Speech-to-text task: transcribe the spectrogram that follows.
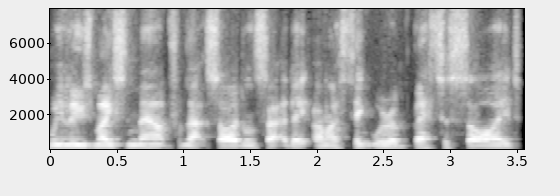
we lose Mason Mount from that side on Saturday, and I think we're a better side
